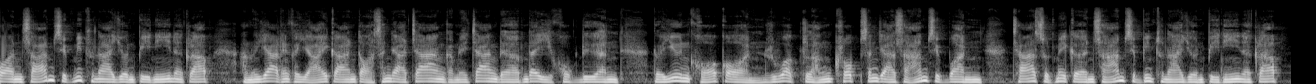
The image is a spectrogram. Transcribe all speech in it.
ก่อน 30 มิถุนายนปีนี้นะครับ อนุญาตให้ขยายการต่อสัญญาจ้างกับในจ้างเดิมได้อีก 6 เดือน โดยยื่นขอก่อนหรือว่าหลังครบสัญญา 30 วัน ช้าสุดไม่เกิน 30 มิถุนายนปีนี้นะครับ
